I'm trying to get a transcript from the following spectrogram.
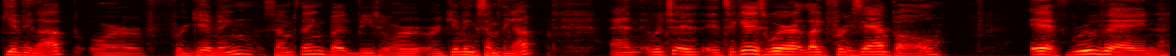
giving up or forgiving something, but or, or giving something up, and which it's a case where, like for example, if Ruvain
